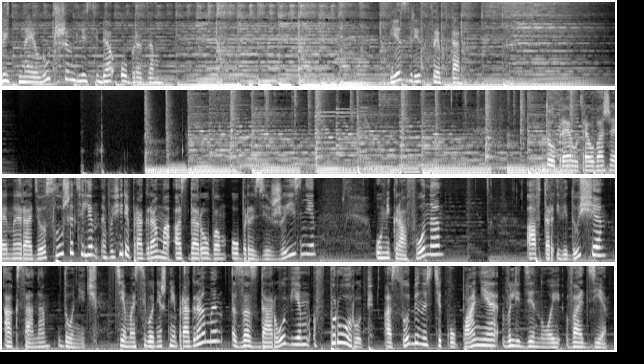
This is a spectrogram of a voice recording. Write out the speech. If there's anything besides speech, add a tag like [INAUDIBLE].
жить наилучшим для себя образом. Без рецепта. Доброе утро, уважаемые радиослушатели. В эфире программа о здоровом образе жизни. У микрофона автор и ведущая Оксана Донич. Тема сегодняшней программы – «За здоровьем в прорубь. Особенности купания в ледяной воде».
